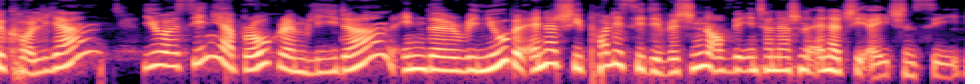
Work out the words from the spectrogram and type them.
Ute Collier. You are senior program leader in the Renewable Energy Policy Division of the International Energy Agency.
